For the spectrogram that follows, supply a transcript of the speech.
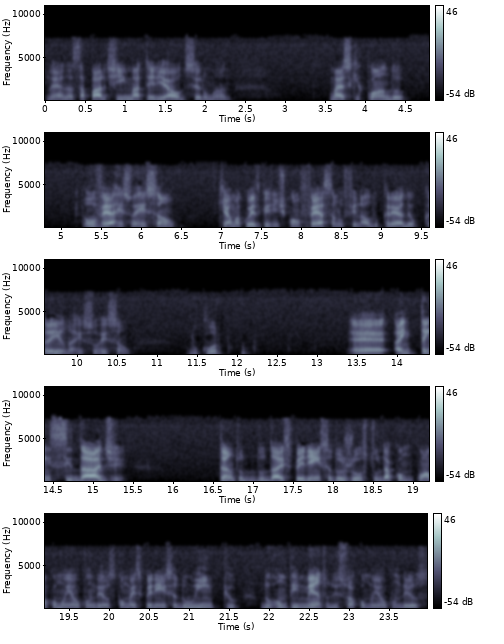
né, nessa parte imaterial do ser humano, mas que quando houver a ressurreição, que é uma coisa que a gente confessa no final do credo, eu creio na ressurreição do corpo. É, a intensidade tanto do, da experiência do justo da, com a comunhão com Deus, como a experiência do ímpio, do rompimento de sua comunhão com Deus,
